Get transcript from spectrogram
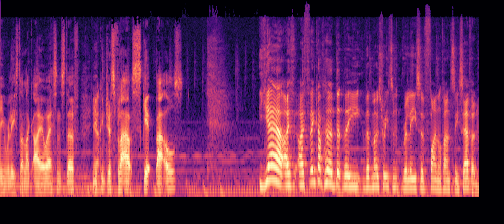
being released on like iOS and stuff, you can just flat out skip battles. Yeah, I, I think I've heard that the, the most recent release of Final Fantasy VII,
